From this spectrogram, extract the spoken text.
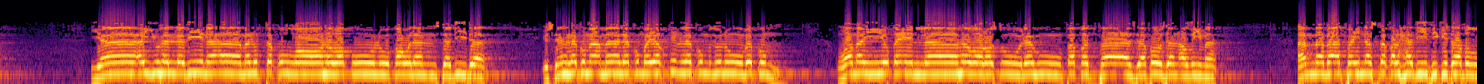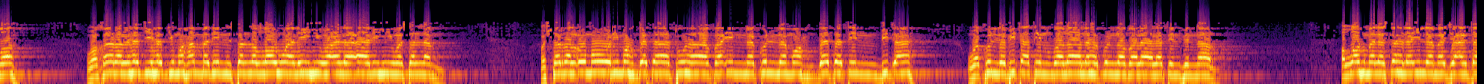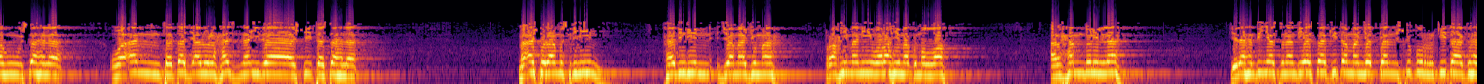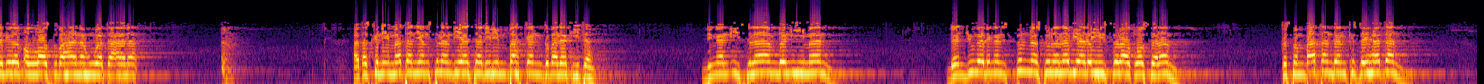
يا أيها الذين آمنوا اتقوا الله وقولوا قولا سديدا. يسنه لكم أعمالكم ويغفر لكم ذنوبكم. ومن يطع الله ورسوله فقد فاز فوزا عظيما. أما بعد فإن أصدق الحديث كتاب الله وخير الهدي هدي محمد صلى الله عليه وعلى آله وسلم. وشر الأمور محدثاتها فإن كل محدثة بدعة وكل بدعة ضلالة كل ضلالة في النار. اللهم لا سهل إلا ما جعلته سهلا وأنت تجعل الحزن إذا شئت سهلا. معاشر المسلمين hadirin jamaah Jumat rahimani wa rahimakumullah Alhamdulillah Tidak hentinya senantiasa kita manjatkan syukur kita kehadirat Allah Subhanahu wa taala. Atas kenikmatan yang senantiasa dilimpahkan kepada kita. Dengan Islam dan iman. Dan juga dengan sunnah-sunnah Nabi alaihi salatu kesempatan dan kesehatan.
